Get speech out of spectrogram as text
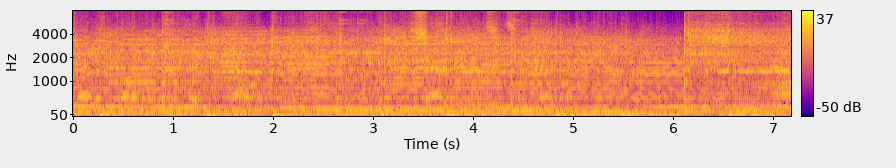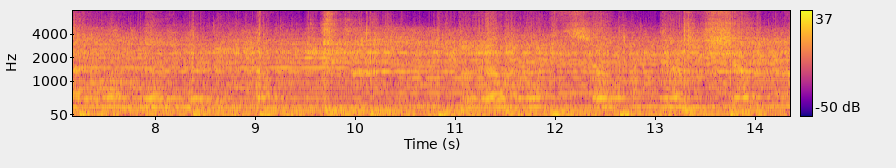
have a coffin and thirty thousand. Saturday, season eleven. I don't want another murder but I'm so gonna show.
